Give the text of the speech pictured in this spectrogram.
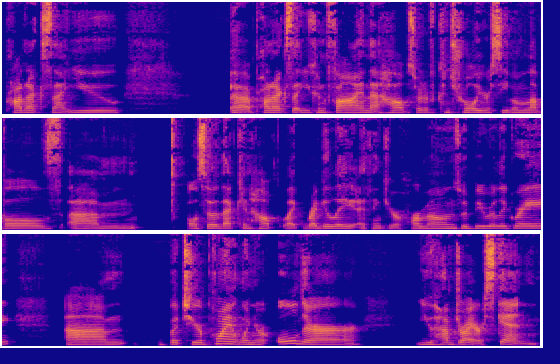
products that you uh, products that you can find that help sort of control your sebum levels um, also that can help like regulate i think your hormones would be really great. Um, but to your point when you're older you have drier skin.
